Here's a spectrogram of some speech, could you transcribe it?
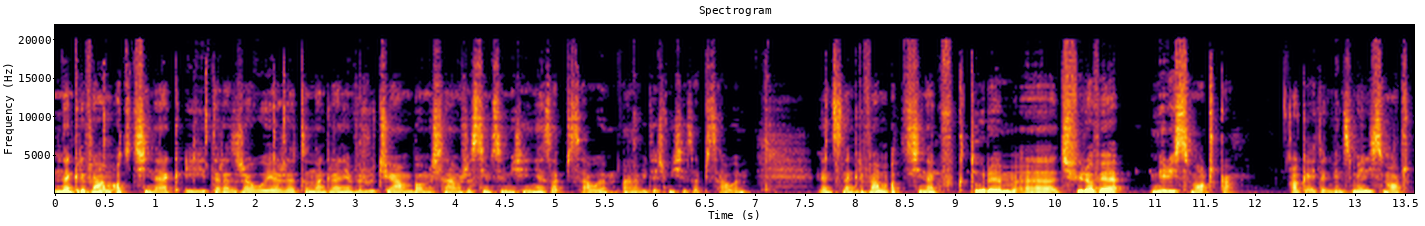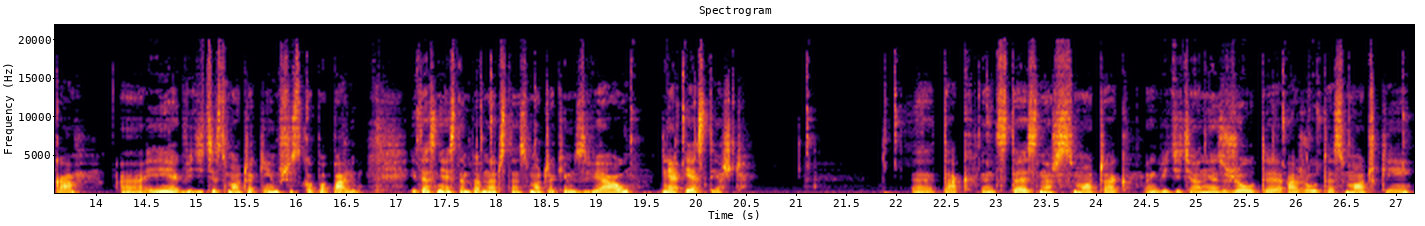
Nagrywałam odcinek i teraz żałuję, że to nagranie wyrzuciłam, bo myślałam, że Simsy mi się nie zapisały, ale widać mi się zapisały. Więc nagrywałam odcinek, w którym e, ćwirowie mieli smoczka. Okej, tak więc mieli smoczka e, i jak widzicie smoczek im wszystko popalił. I teraz nie jestem pewna, czy ten smoczek im zwiał. Nie, jest jeszcze. E, tak, więc to jest nasz smoczek. Jak widzicie, on jest żółty, a żółte smoczki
